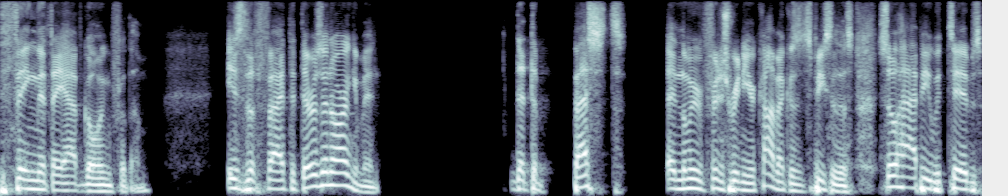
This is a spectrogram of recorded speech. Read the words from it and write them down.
thing that they have going for them is the fact that there's an argument that the best and let me finish reading your comment because it speaks to this. So happy with Thibs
